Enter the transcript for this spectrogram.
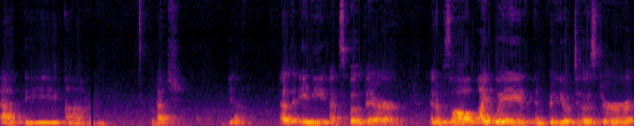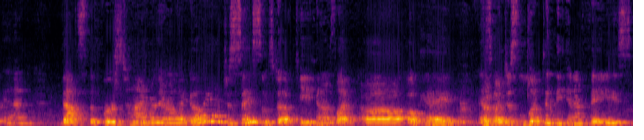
at the, um, Mess. yeah, at the AmiExpo there, and it was all Lightwave and Video Toaster, and that's the first time when they were like, "Oh yeah, just say some stuff, Keith," and I was like, "Uh, okay." And so I just looked at the interface,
